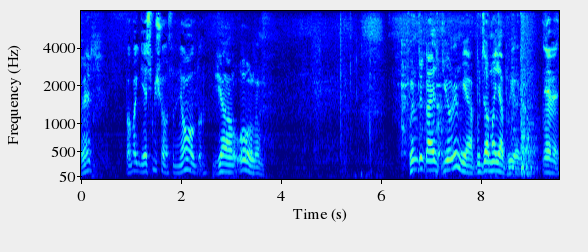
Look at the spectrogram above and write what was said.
Evet. Baba geçmiş olsun. Ne oldun? Ya oğlum. Fındık ayırt diyorum ya, buzama yapıyorum. Evet.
